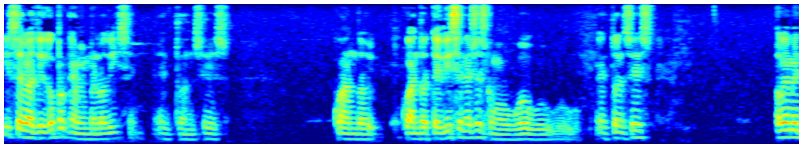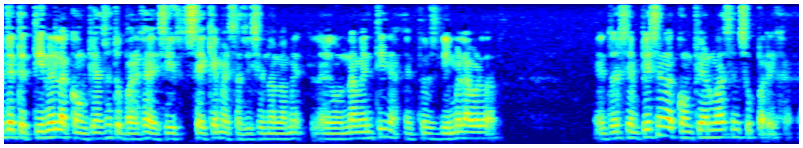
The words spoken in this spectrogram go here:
Y se lo digo porque a mí me lo dicen. Entonces, cuando, cuando te dicen eso es como, wow, wow, wow. Entonces, obviamente te tiene la confianza tu pareja de decir, sé que me estás diciendo una mentira, entonces dime la verdad. Entonces empiecen a confiar más en su pareja.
